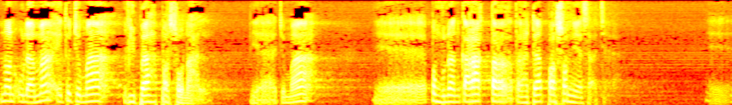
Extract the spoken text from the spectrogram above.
non ulama itu cuma ribah personal. Ya, cuma ya, pembunuhan karakter terhadap personnya saja. Ya.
